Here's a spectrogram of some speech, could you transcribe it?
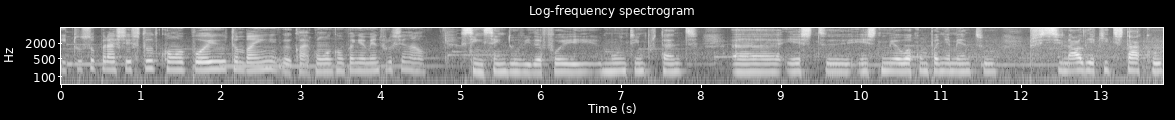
E tu superaste isso tudo com apoio também, claro, com um acompanhamento profissional. Sim, sem dúvida, foi muito importante uh, este, este meu acompanhamento profissional e aqui destaco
